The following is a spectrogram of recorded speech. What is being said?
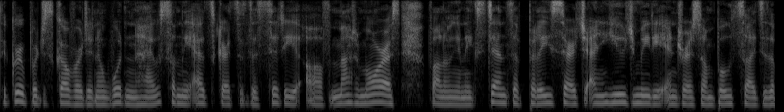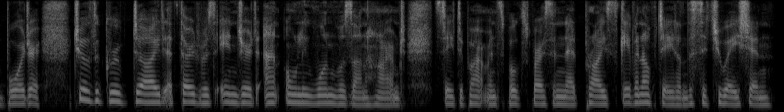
The group were discovered in a wooden house on the outskirts of the city of Matamoros following an extensive police search and huge media interest on both sides of the border. Two of the group died, a third was injured, and only one was unharmed. State Department spokesperson Ned Price gave an update on the situation.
